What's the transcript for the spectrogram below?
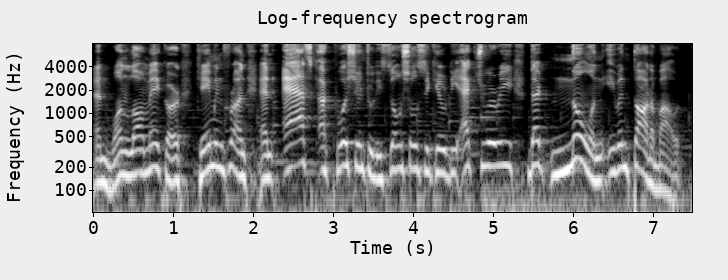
And one lawmaker came in front and asked a question to the social security actuary that no one even thought about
